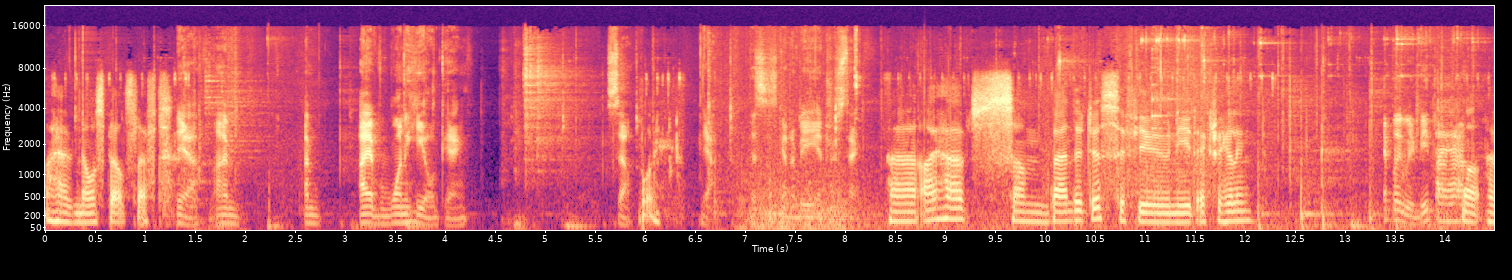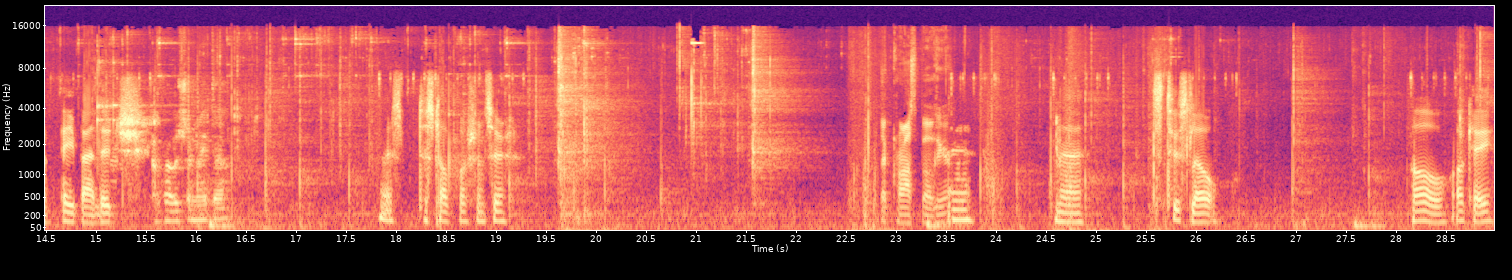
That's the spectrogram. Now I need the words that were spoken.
I have no spells left. Yeah, I'm I'm I have one heal king. So, Boy. yeah, this is gonna be interesting. Uh, I have some bandages if you need extra healing. can't believe we beat I that. have Well, I have a bandage. a potion right there. There's the stop potions here. Crossbow here. Eh. Nah, it's too slow. Oh, okay.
